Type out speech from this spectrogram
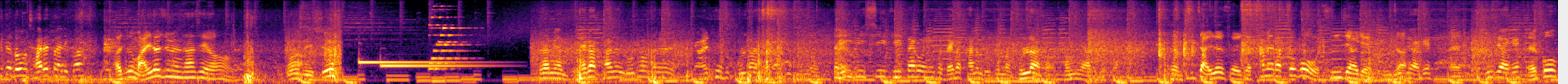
그때 너무 잘했다니까? 아 좀 알려주면서 하세요. 오늘도 이슈 그러면 내가 가는 노선을 알트에서 골라내가지고 A, B, C, D 따로 거 내가 가는 노선만 골라서 정리하면 될까 그럼 진짜 알려주세요. 이제 카메라 끄고 진지하게 진짜. 진지하게? 네, 진지하게? 네 꼭.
